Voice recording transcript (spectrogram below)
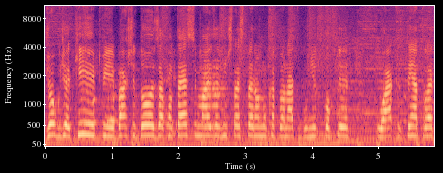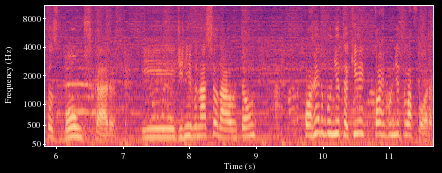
Jogo de equipe, bastidores acontece, mas a gente está esperando um campeonato bonito porque o Acre tem atletas bons, cara, e de nível nacional. Então, correndo bonito aqui, corre bonito lá fora.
